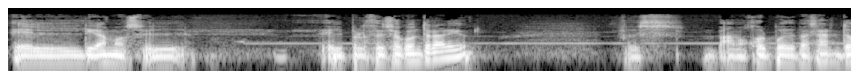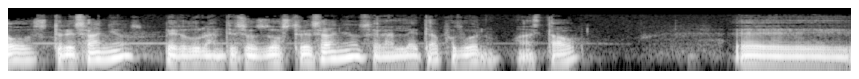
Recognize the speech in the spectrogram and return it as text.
el digamos el, el proceso contrario pues a lo mejor puede pasar dos tres años pero durante esos dos tres años el atleta pues bueno ha estado eh,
